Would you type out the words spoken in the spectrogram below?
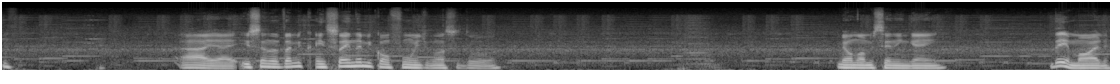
ai, ai. Isso ainda, tá me, isso ainda me confunde, o lance do... Meu nome ser ninguém. Dei mole.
